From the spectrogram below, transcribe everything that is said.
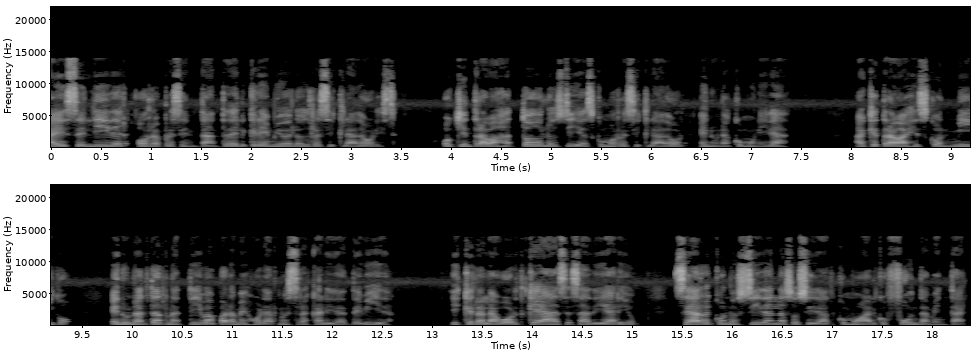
a ese líder o representante del gremio de los recicladores, o quien trabaja todos los días como reciclador en una comunidad, a que trabajes conmigo en una alternativa para mejorar nuestra calidad de vida, y que la labor que haces a diario sea reconocida en la sociedad como algo fundamental,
